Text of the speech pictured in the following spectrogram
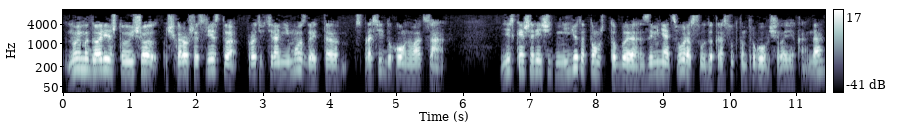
Ну и мы говорили, что еще очень хорошее средство против тирании мозга – это спросить духовного отца. Здесь, конечно, речь не идет о том, чтобы заменять свой рассудок рассудком другого человека. Да?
